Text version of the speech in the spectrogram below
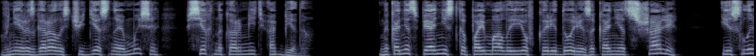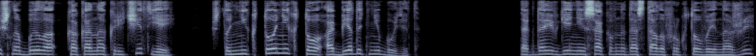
В ней разгоралась чудесная мысль всех накормить обедом. Наконец пианистка поймала ее в коридоре за конец шали и слышно было, как она кричит ей, что никто-никто обедать не будет. Тогда Евгения Исаковна достала фруктовые ножи,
